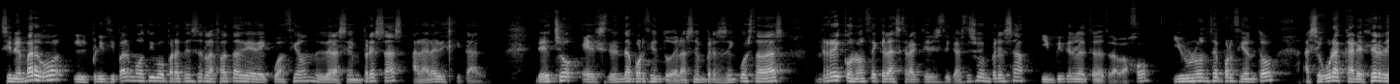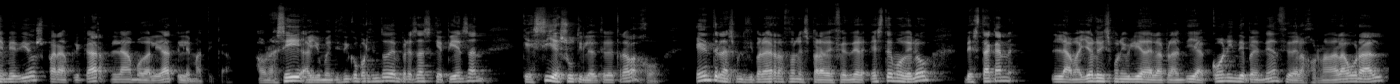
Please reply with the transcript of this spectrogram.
Sin embargo, el principal motivo parece ser la falta de adecuación de las empresas a la era digital. De hecho, el 70% de las empresas encuestadas reconoce que las características de su empresa impiden el teletrabajo y un 11% asegura carecer de medios para aplicar la modalidad telemática. Aún así, hay un 25% de empresas que piensan que sí es útil el teletrabajo, entre las principales razones para defender este modelo destacan la mayor disponibilidad de la plantilla con independencia de la jornada laboral,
